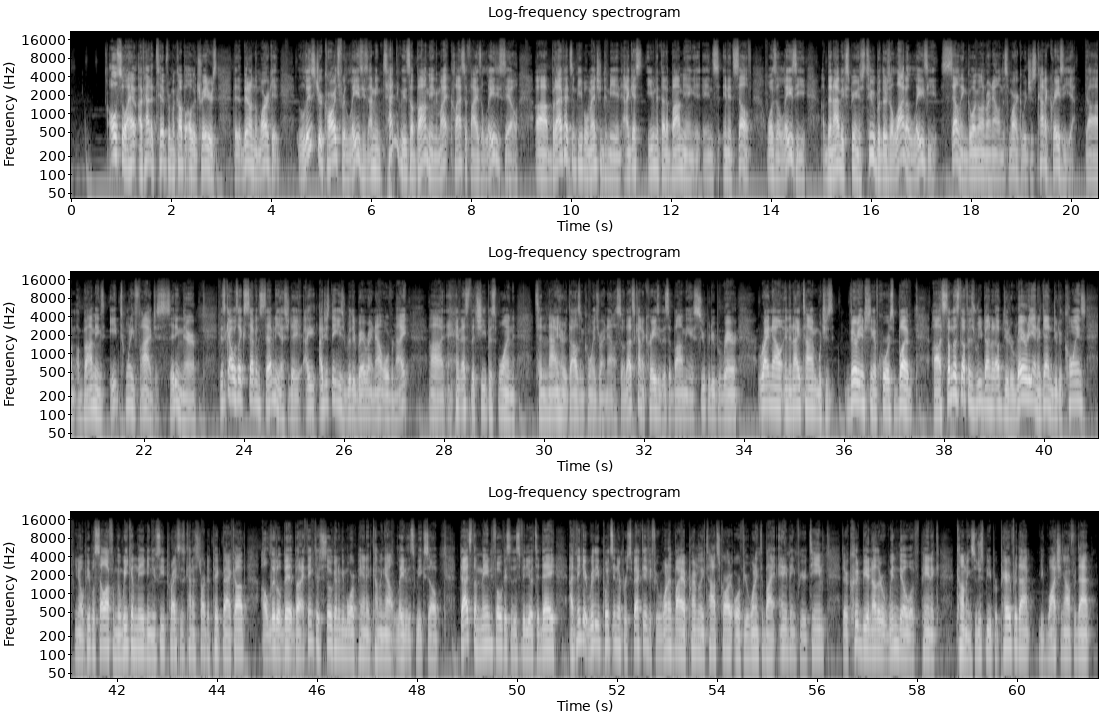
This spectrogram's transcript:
also, I have, I've had a tip from a couple other traders that have been on the market list your cards for lazies. I mean, technically, it's a bombing. It might classify as a lazy sale, uh, but I've had some people mention to me, and I guess even if that a bombing in, in itself was a lazy, then I've experienced too. But there's a lot of lazy selling going on right now in this market, which is kind of crazy. Yeah, um, a bombing's 825 just sitting there. This guy was like 770 yesterday. I, I just think he's really rare right now overnight. Uh, and that's the cheapest one to 900,000 coins right now. So that's kind of crazy. This bombing is super duper rare right now in the nighttime, which is very interesting, of course. But uh, some of the stuff has rebounded up due to rarity and again due to coins. You know, people sell off from the weekend league and you see prices kind of start to pick back up a little bit. But I think there's still going to be more panic coming out later this week. So that's the main focus of this video today. I think it really puts into perspective if you want to buy a Premier League TOTS card or if you're wanting to buy anything for your team, there could be another window of panic coming. So just be prepared for that, be watching out for that.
